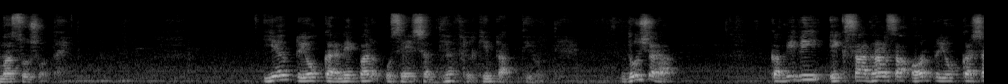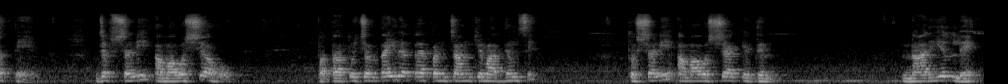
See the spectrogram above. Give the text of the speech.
महसूस होता है। यह प्रयोग करने पर उसे श्रद्धा फल की प्राप्ति होती है। दूसरा, कभी भी एक साधारण सा और प्रयोग कर सकते हैं। जब शनि अमावस्या हो, पता तो चलता ही रहता है पंचांग के माध्यम से। तो शनि अमावस्या के दिन नारियल लें।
